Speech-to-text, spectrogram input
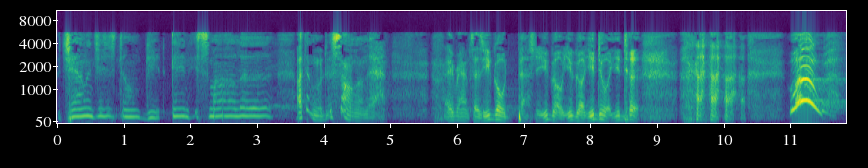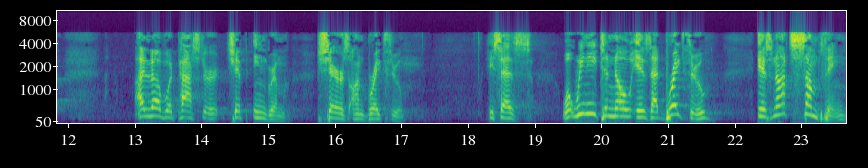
The challenges don't get any smaller. I think I'm going to do a song on that. Abraham says, you go, pastor, you go, you go, you do it, you do it. Woo! I love what Pastor Chip Ingram shares on breakthrough. He says, what we need to know is that breakthrough is not something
